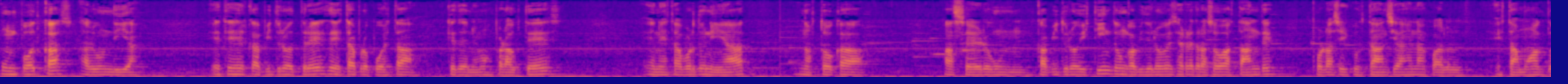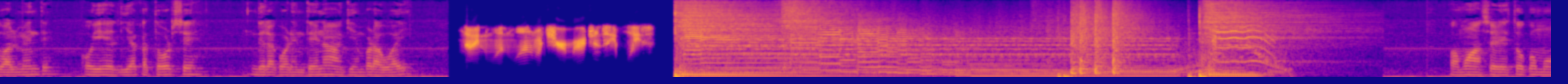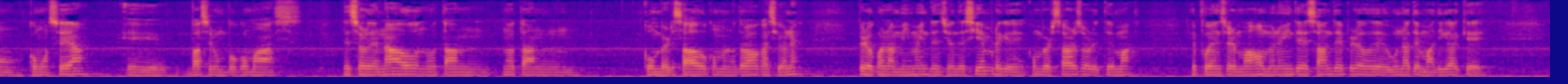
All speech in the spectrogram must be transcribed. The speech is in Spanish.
un podcast algún día. Este es el capítulo 3 de esta propuesta que tenemos para ustedes. En esta oportunidad nos toca hacer un capítulo distinto, un capítulo que se retrasó bastante por las circunstancias en las cuales estamos actualmente. Hoy es el día 14 de la cuarentena aquí en Paraguay Vamos a hacer esto como, como sea. Eh, va a ser un poco más desordenado, no tan, no tan conversado como en otras ocasiones, pero con la misma intención de siempre, que es conversar sobre temas que pueden ser más o menos interesantes, pero de una temática que,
